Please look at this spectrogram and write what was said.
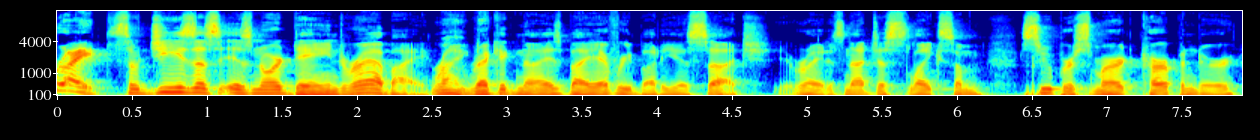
Right. So Jesus is an ordained rabbi, Right. Recognized by everybody as such. Right. It's not just like some super smart carpenter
